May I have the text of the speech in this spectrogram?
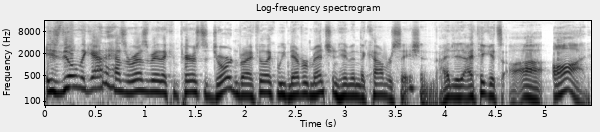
he's the only guy that has a resume that compares to Jordan, but I feel like we never mentioned him in the conversation. I did. I think it's uh, odd.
